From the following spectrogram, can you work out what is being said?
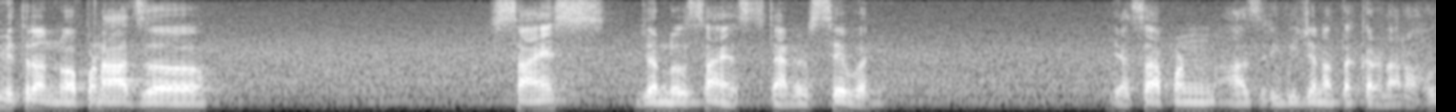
मित्रांनो आपण आज science general science standard seven याचा आपण आज रिव्हिजन आता करणार आहोत.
